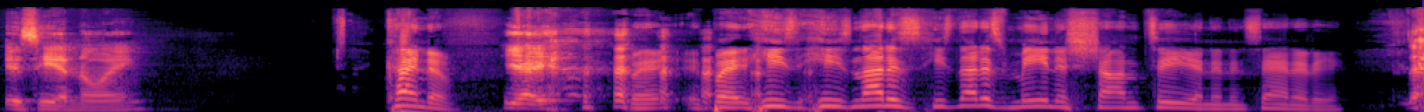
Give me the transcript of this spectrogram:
is he annoying? kind of. Yeah, yeah. But but he's he's not as he's not as mean as Shaun T in an Insanity.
